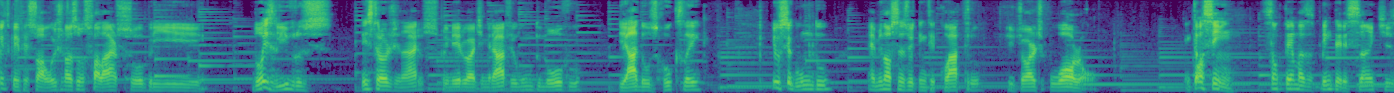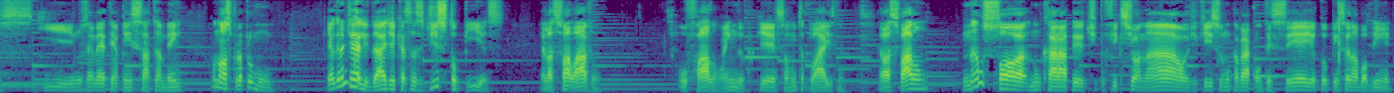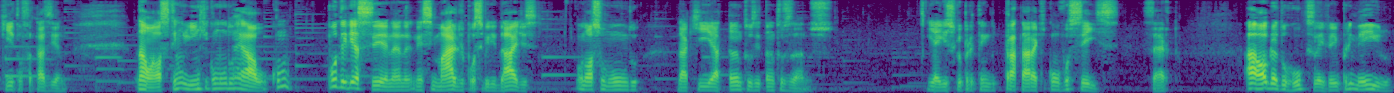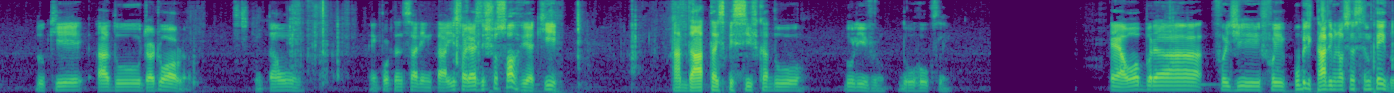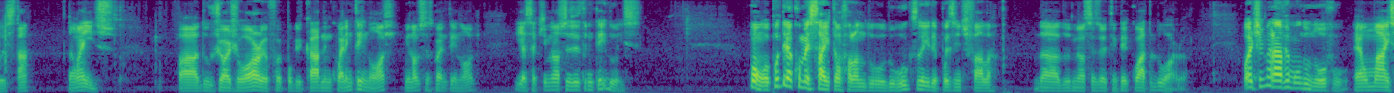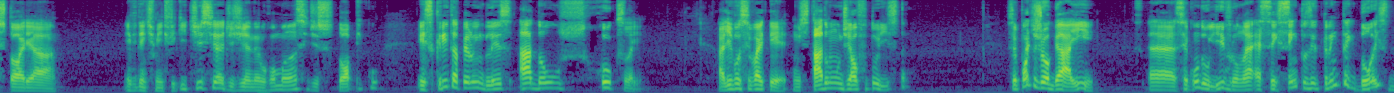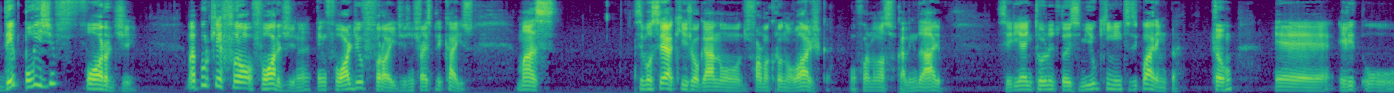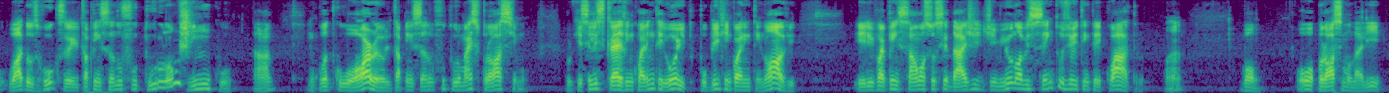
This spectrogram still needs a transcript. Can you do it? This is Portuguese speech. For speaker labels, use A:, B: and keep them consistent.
A: Muito bem, pessoal. Hoje nós vamos falar sobre dois livros extraordinários. O primeiro é O Admirável Mundo Novo, de Aldous Huxley. E o segundo é 1984, de George Orwell. Então, assim, são temas bem interessantes que nos remetem a pensar também no nosso próprio mundo. E a grande realidade é que essas distopias, elas falavam, ou falam ainda, porque são muito atuais, né? Elas falam não só num caráter tipo ficcional, de que isso nunca vai acontecer, eu estou pensando na abobrinha aqui, estou fantasiando. Não, elas têm um link com o mundo real. Como poderia ser, né, nesse mar de possibilidades, o nosso mundo daqui a tantos e tantos anos? E é isso que eu pretendo tratar aqui com vocês, certo? A obra do Huxley veio primeiro do que a do George Orwell. Então, é importante salientar isso. Aliás, deixa eu só ver aqui a data específica do, do livro do Huxley. É, a obra foi, de, foi publicada em 1932, tá? Então é isso. A do George Orwell foi publicada em 49, 1949, e essa aqui em 1932. Bom, eu poderia começar então falando do, do Huxley, depois a gente fala da, do 1984 do Orwell. O Admirável Mundo Novo é uma história evidentemente fictícia, de gênero romance, distópico, escrita pelo inglês Aldous Huxley. Ali você vai ter um Estado Mundial futurista. Você pode jogar aí, é, segundo o livro, né, é 632 depois de Ford. Mas por que Ford? Né? Tem Ford e o Freud, a gente vai explicar isso. Mas se você aqui jogar no, de forma cronológica, conforme o nosso calendário, seria em torno de 2540. Então, é, ele, o, o Aldous Huxley está pensando no futuro longínquo, tá? enquanto que o Orwell está pensando no futuro mais próximo. Porque se ele escreve em 48, publica em 49, ele vai pensar uma sociedade de 1984. Né? Bom, ou próximo dali.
